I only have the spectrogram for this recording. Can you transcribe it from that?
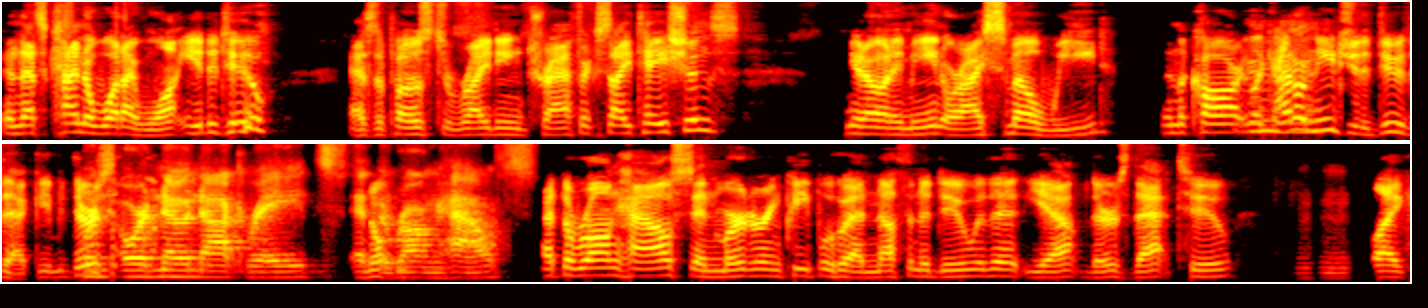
and that's kind of what I want you to do, as opposed to writing traffic citations. You know what I mean? Or I smell weed in the car. Like I don't Mhm. need you to do that. There's or, or no knock raids at No- the wrong house. at the wrong house and murdering people who had nothing to do with it. Yeah, there's that too. hmm Like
